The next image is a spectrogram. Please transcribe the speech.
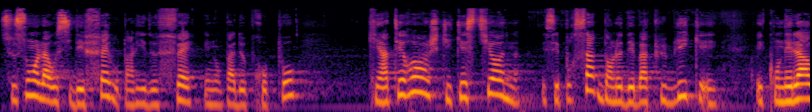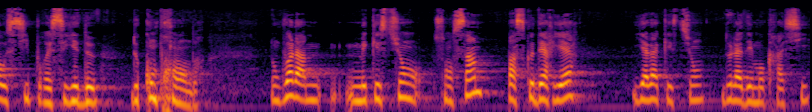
ce sont là aussi des faits, vous parliez de faits et non pas de propos, qui interrogent, qui questionnent. Et c'est pour ça que dans le débat public, et, qu'on est là aussi pour essayer de comprendre. Donc voilà, mes questions sont simples, parce que derrière, il y a la question de la démocratie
